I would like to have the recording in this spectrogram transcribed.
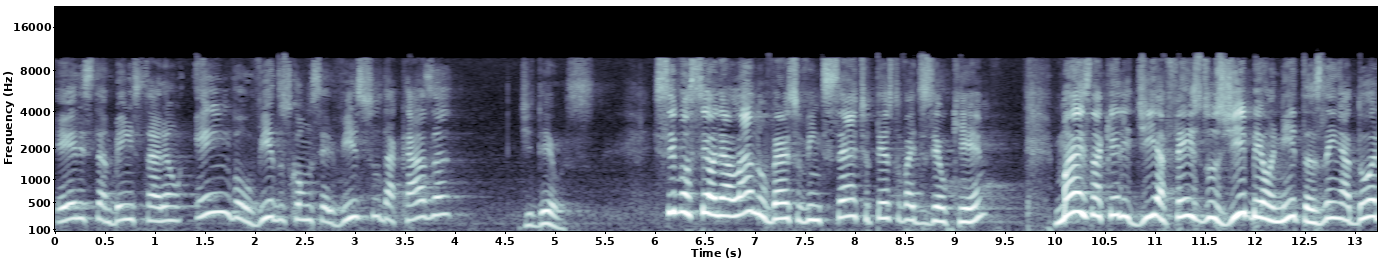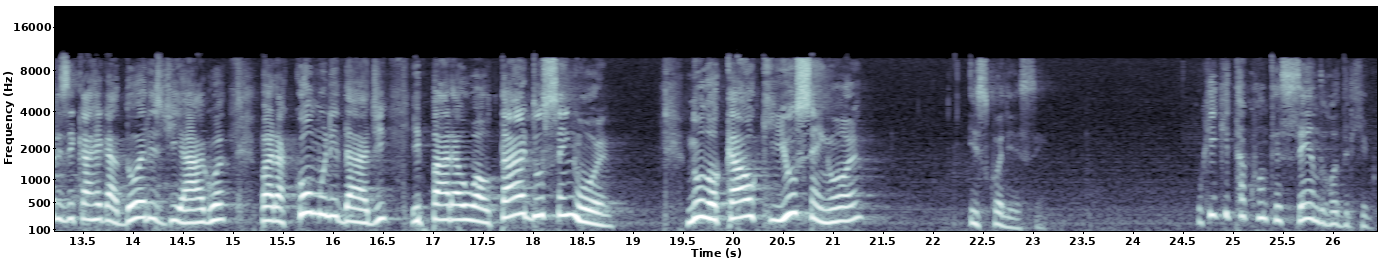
eles também estarão envolvidos com o serviço da casa de Deus. Se você olhar lá no verso 27, o texto vai dizer o quê? Mas naquele dia fez dos gibeonitas lenhadores e carregadores de água para a comunidade e para o altar do Senhor, no local que o Senhor escolhesse. O que está acontecendo, Rodrigo?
